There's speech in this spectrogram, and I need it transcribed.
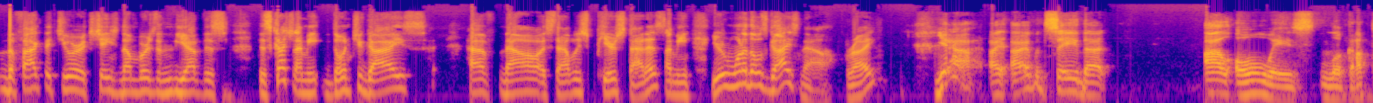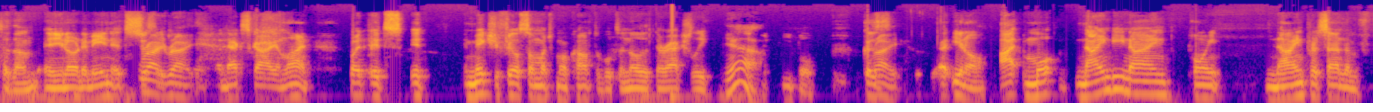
the fact that you are exchange numbers and you have this discussion. I mean, don't you guys have now established peer status? I mean, you're one of those guys now, right? Yeah, I, I would say that I'll always look up to them, and you know what I mean. It's just like right. the next guy in line, but it's it, it makes you feel so much more comfortable to know that they're actually Yeah, people because right. uh, you know, I ninety nine point nine percent of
